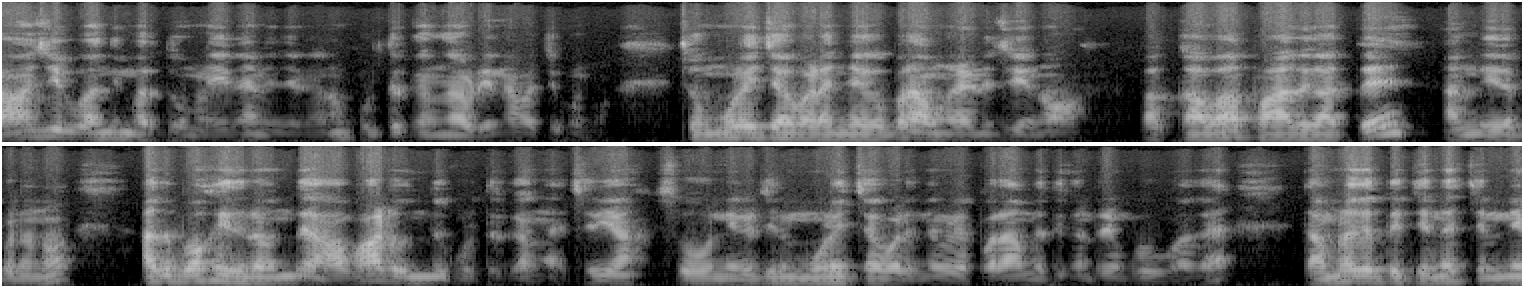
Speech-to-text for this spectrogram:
ராஜீவ் காந்தி மருத்துவமனை தான் இணைஞ்சிருக்காங்க கொடுத்துருக்காங்க அப்படின்னு நான் வச்சுக்கணும். ஸோ மூளைச்சாவு அடைஞ்சதுக்கப்புறம் அவங்க என்ன செய்யணும்? பக்காவாக பாதுகாத்து அந்த இதை பண்ணணும். அது போக இதில் வந்து அவார்டு வந்து கொடுத்துருக்காங்க. சரியா? ஸோ நிகழ்ச்சியில் மூளைச்சாவு அடைந்தவர்களை பராமரித்து கண்டறியும் குழுவாக தமிழகத்தை சேர்ந்த சென்னை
